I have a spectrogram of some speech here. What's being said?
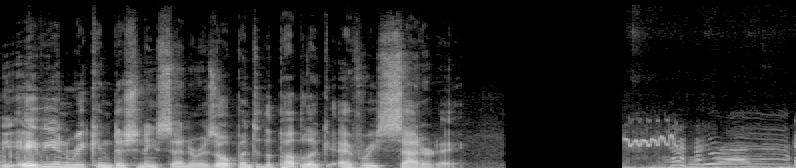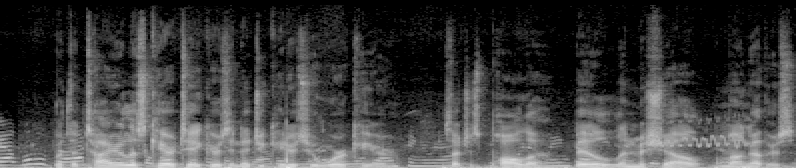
The Avian Reconditioning Center is open to the public every Saturday. But the tireless caretakers and educators who work here, such as Paula, Bill, and Michelle, among others,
